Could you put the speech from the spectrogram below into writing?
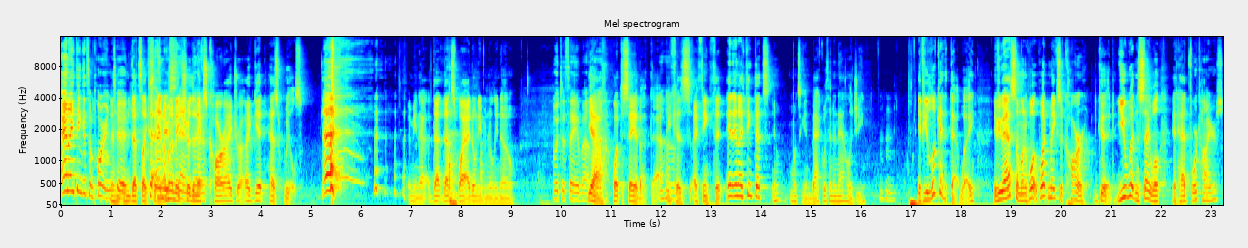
and I think it's important And, to. and that's like to saying I'm going to make sure understand the next car I dri- I get has wheels. I mean that that that's why I don't even really know. what to say about yeah, that. what to say about that Uh-huh. because I think that, and, and I think that's you know, once again back with an analogy. Mm-hmm. If you look at it that way, if you ask someone what what makes a car good, you wouldn't say, well, it had four tires,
